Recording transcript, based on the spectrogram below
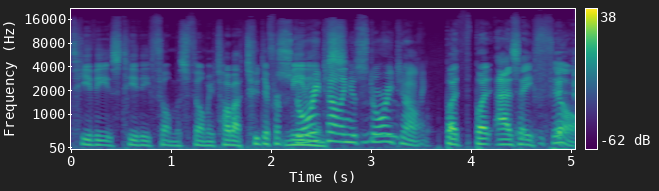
TV is TV, film is film. You're talking about two different Storytelling mediums. is storytelling. But but as a film,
